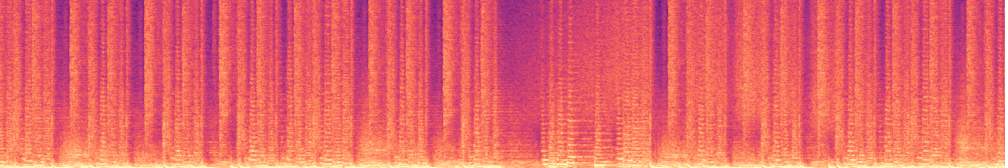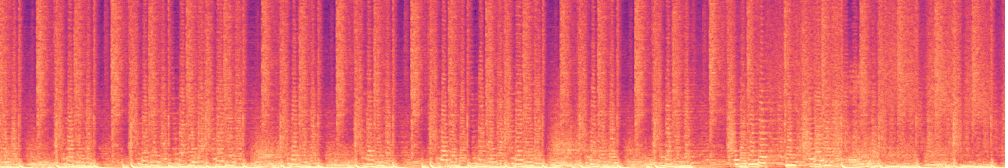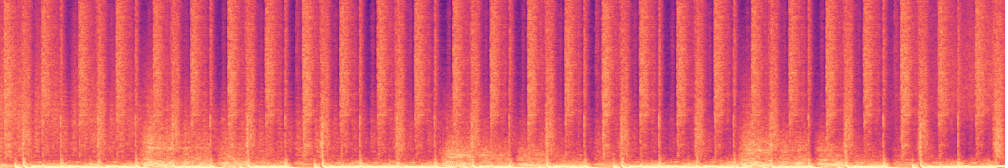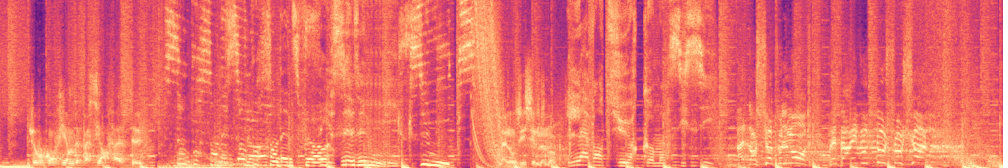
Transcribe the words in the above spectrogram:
Je passer en phase 2. 100% dance floor. 100% dance floor. C'est Mix. The Mix. Allons-y, c'est le moment. L'aventure commence ici. Attention tout le monde Préparez-vous tous au choc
